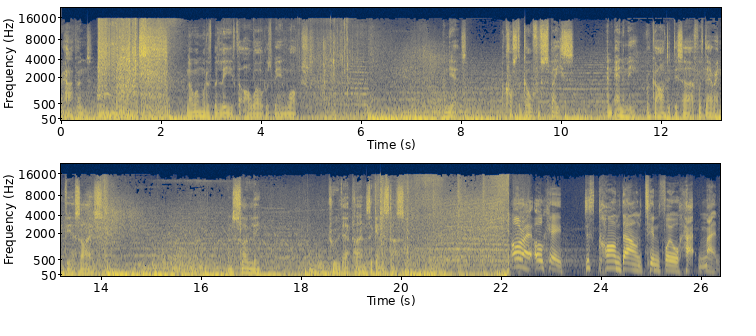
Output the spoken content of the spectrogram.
it happened, no one would have believed that our world was being watched. And yet, across the gulf of space, an enemy regarded this Earth with their envious eyes. And slowly drew their plans against us. All right, okay. Just calm down, tinfoil hat man.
